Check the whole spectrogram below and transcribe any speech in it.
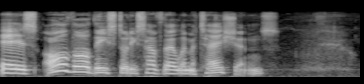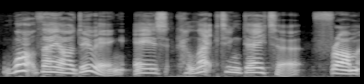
is, although these studies have their limitations, what they are doing is collecting data from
